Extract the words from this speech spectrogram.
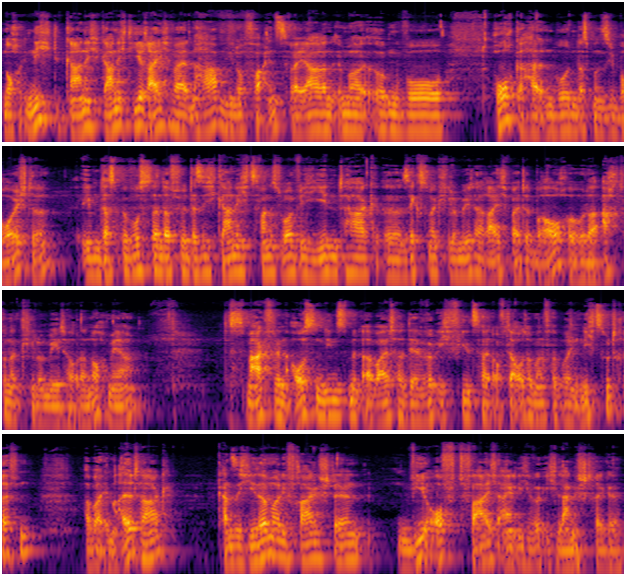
noch nicht, gar nicht, gar nicht die Reichweiten haben, die noch vor ein, zwei Jahren immer irgendwo hochgehalten wurden, dass man sie bräuchte. Eben das Bewusstsein dafür, dass ich gar nicht zwangsläufig jeden Tag 600 äh, Kilometer Reichweite brauche oder 800 Kilometer oder noch mehr. Das mag für den Außendienstmitarbeiter, der wirklich viel Zeit auf der Autobahn verbringt, nicht zutreffen. Aber im Alltag kann sich jeder mal die Frage stellen, wie oft fahre ich eigentlich wirklich Langstrecke?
